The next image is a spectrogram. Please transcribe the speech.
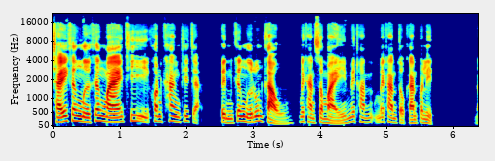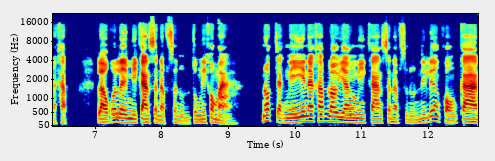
ใช้เครื่องมือเครื่องไม้ที่ค่อนข้างที่จะเป็นเครื่องมือรุ่นเก่า ไม่ทันสมัยไม่ทันไม่ทันต่อการผลิตนะครับ เราก็เลยมีการสนับสนุนตรงนี้เข้ามา นอกจากนี้นะครับเรายังมีการสนับสนุนในเรื่องของการ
